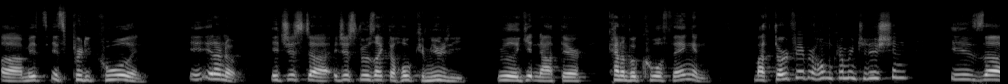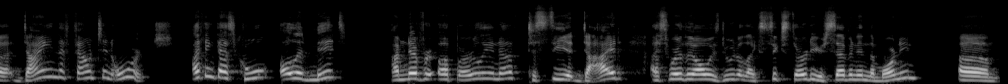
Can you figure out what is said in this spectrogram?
Um, it's it's pretty cool, and it, I don't know. It just uh, it just feels like the whole community really getting out there. Kind of a cool thing. And my third favorite homecoming tradition is uh, dyeing the fountain orange. I think that's cool. I'll admit I'm never up early enough to see it dyed. I swear they always do it at like 6:30 or 7 in the morning. Um,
